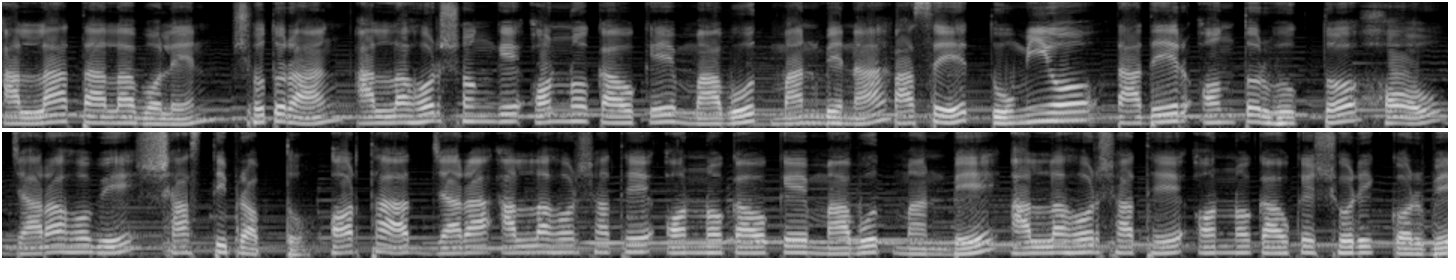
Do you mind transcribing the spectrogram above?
আল্লাহ তালা বলেন সুতরাং আল্লাহর সঙ্গে অন্য কাউকে মাবুদ মানবে না। পাশে তুমিও তাদের অন্তর্ভুক্ত হও, যারা হবে শাস্তিপ্রাপ্ত। অর্থাৎ যারা আল্লাহর সাথে অন্য কাউকে মাবুদ মানবে, আল্লাহর সাথে অন্য কাউকে শরিক করবে,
